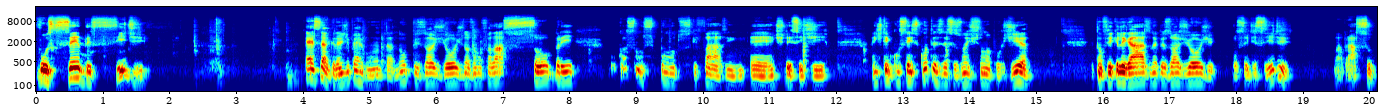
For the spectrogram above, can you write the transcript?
Você decide? Essa é a grande pergunta. No episódio de hoje, nós vamos falar sobre quais são os pontos que fazem é, a gente decidir. A gente tem consciência de quantas decisões a gente toma por dia? Então fique ligado no episódio de hoje. Você decide? Um abraço.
